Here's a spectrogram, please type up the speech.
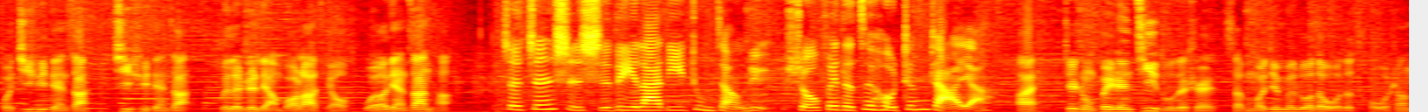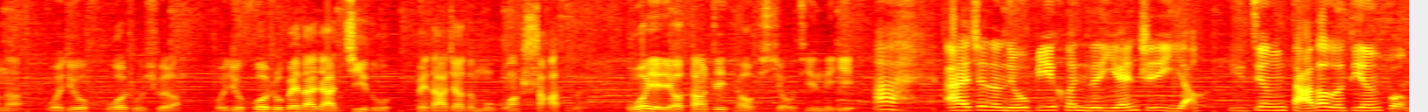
我继续点赞，继续点赞。为了这两包辣条，我要点赞他。这真是实力拉低中奖率，首飞的最后挣扎呀！哎，这种被人嫉妒的事儿，怎么就没落到我的头上呢？我就豁出去了，我就豁出被大家嫉妒、被大家的目光杀死。我也要当这条小锦鲤。哎，挨着的牛逼和你的颜值一样，已经达到了巅峰。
